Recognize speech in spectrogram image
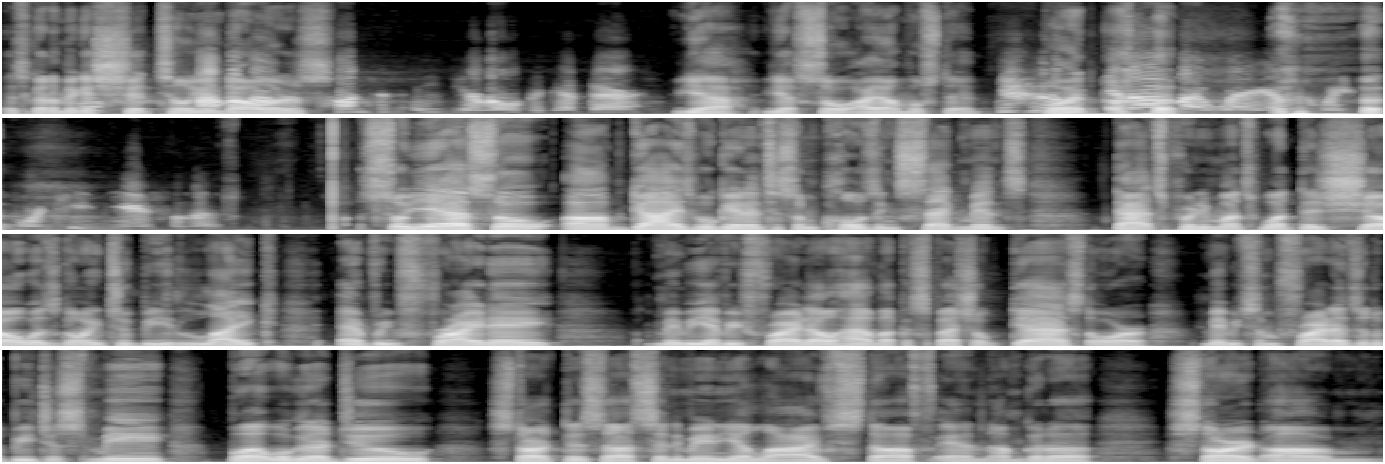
it's gonna make a shit tillion about dollars. punch an eight-year-old to get there. Yeah, yeah. So I almost did, but get out of my way! I've been waiting 14 years for this. so yeah. So um, guys, we'll get into some closing segments. That's pretty much what this show is going to be like every Friday. Maybe every Friday I'll have like a special guest, or maybe some Fridays it'll be just me. But we're gonna do start this uh, Cinemania live stuff, and I'm gonna start um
